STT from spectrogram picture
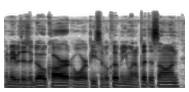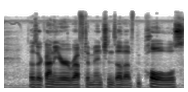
and maybe there's a go-kart or a piece of equipment you wanna put this on. Those are kind of your rough dimensions of the holes.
